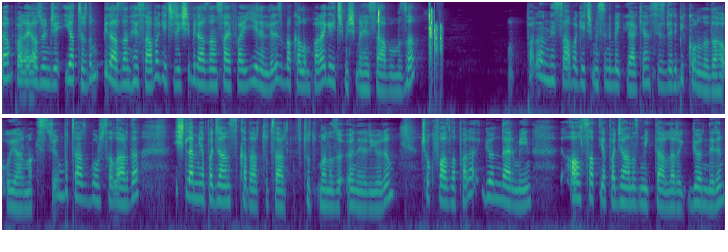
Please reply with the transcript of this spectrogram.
Ben parayı az önce yatırdım. Birazdan hesaba geçecek. Şimdi birazdan sayfayı yenileriz. Bakalım para geçmiş mi hesabımıza. Paranın hesaba geçmesini beklerken sizleri bir konuda daha uyarmak istiyorum. Bu tarz borsalarda işlem yapacağınız kadar tutar tutmanızı öneriyorum. Çok fazla para göndermeyin. Al sat yapacağınız miktarları gönderin.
